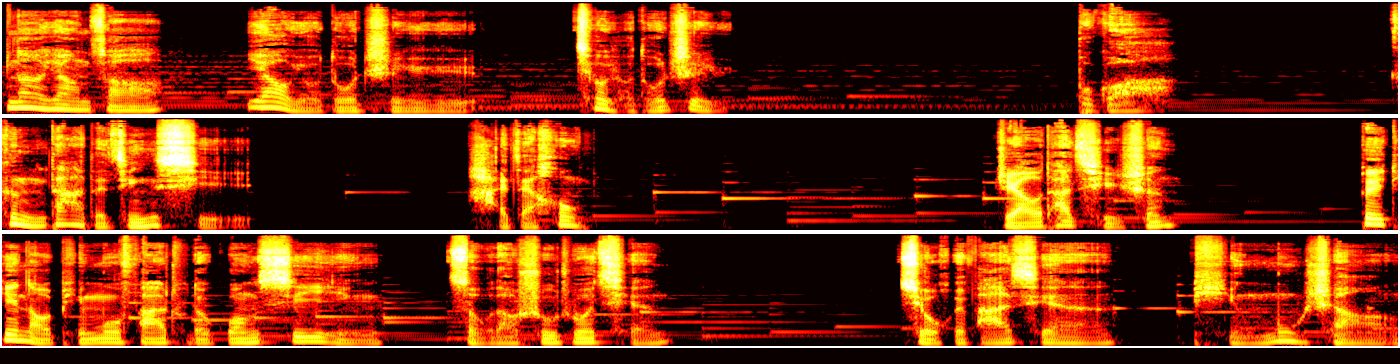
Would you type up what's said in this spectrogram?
那样子要有多治愈，就有多治愈。不过，更大的惊喜还在后面。只要他起身，被电脑屏幕发出的光吸引，走到书桌前，就会发现屏幕上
